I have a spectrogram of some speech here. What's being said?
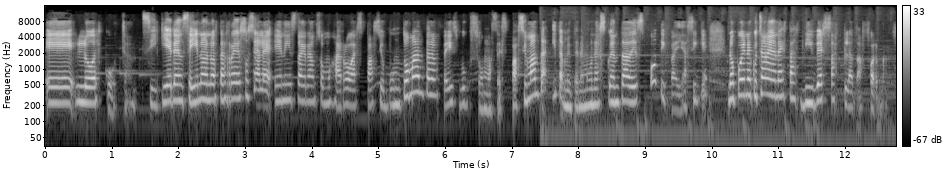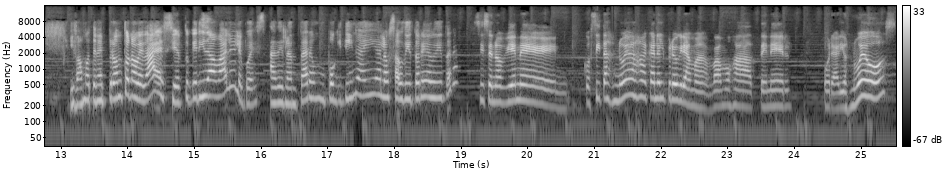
eh, lo escuchan. Si quieren seguirnos en nuestras redes sociales, en Instagram somos arroba espacio.mantra, en Facebook somos espacio mantra y también tenemos una cuenta de Spotify, así que nos pueden escuchar en estas diversas plataformas. Y vamos a tener pronto novedades, ¿cierto, querida Vale? ¿Le puedes adelantar un poquitín ahí a los auditores y auditoras? Sí, se nos vienen cositas nuevas acá en el programa. Vamos a tener horarios nuevos,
